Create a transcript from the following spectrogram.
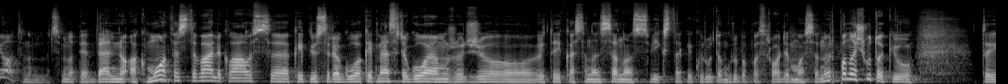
Jo, ten atsimenu apie Velnio akmuo festivalį klausė, kaip jūs reaguojate, kaip mes reaguojam, žodžiu, į tai, kas ten ant scenos vyksta, kai kurių ten grupė pasirodymuose, nu ir panašių tokių. Tai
